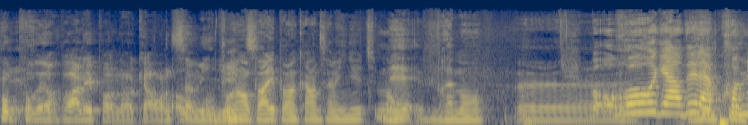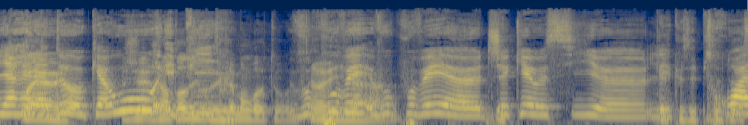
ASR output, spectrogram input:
On pourrait en parler pendant 45 on, on minutes. pourrait en parler pendant 45 minutes, Bon. mais vraiment. Euh, Bon, re-regardez la première et Ouais, la ouais. deux au cas où. j'ai entendu puis, de très bons retours. vous Ouais, pouvez, a- vous pouvez euh, checker aussi euh, les trois,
